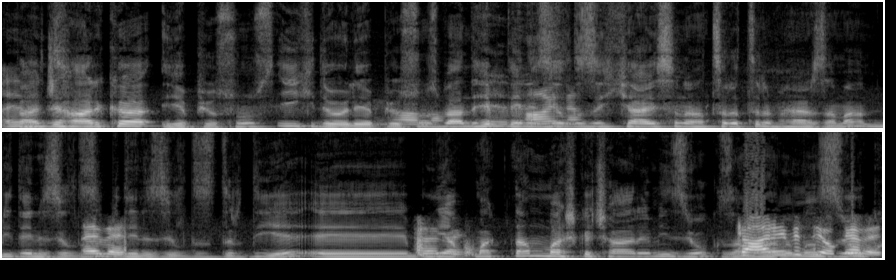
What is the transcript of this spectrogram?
Evet. Bence harika yapıyorsunuz. İyi ki de öyle yapıyorsunuz. Vallahi. Ben de hep evet, Deniz aynen. Yıldızı hikayesini hatırlatırım her zaman. Bir Deniz Yıldızı evet. bir Deniz Yıldız'dır diye. Ee, bunu evet. yapmaktan başka çaremiz yok. Zamanımız çaremiz yok. yok. Evet.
